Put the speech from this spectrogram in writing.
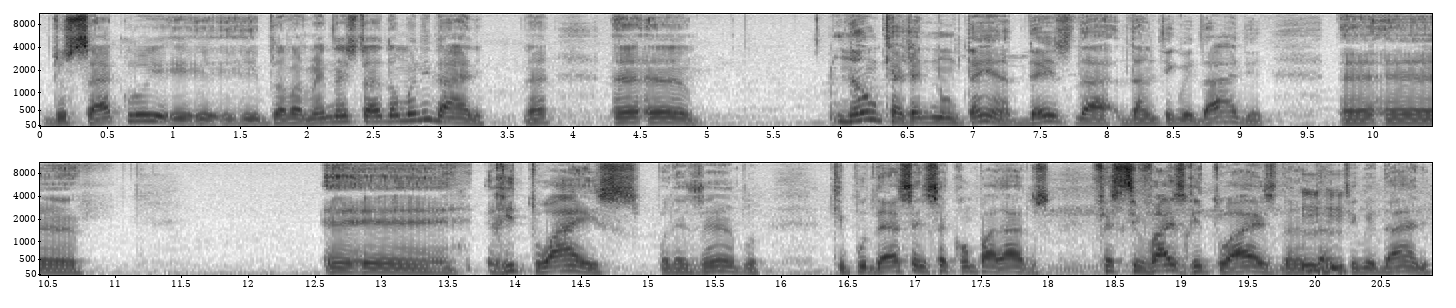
do século e, e, e, provavelmente na história da humanidade, né? Uh, uh, não que a gente não tenha, desde a da antiguidade, é, é, é, é, rituais, por exemplo, que pudessem ser comparados, festivais rituais da, uhum. da antiguidade,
